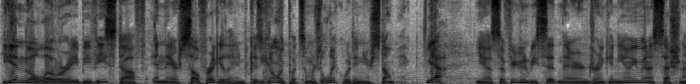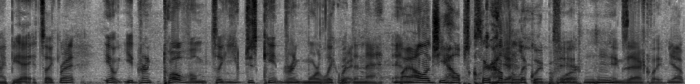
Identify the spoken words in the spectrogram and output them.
you get into the lower ABV stuff, and they're self-regulating because you can only put so much liquid in your stomach. Yeah, You know, so if you're going to be sitting there and drinking, you know, even a session IPA, it's like right. You know, you drink 12 of them. It's like you just can't drink more liquid Right. than that. And- Biology helps clear out Yeah. the liquid before. Mhm. Exactly. Yep.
